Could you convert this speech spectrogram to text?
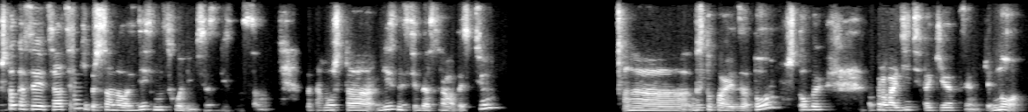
Что касается оценки персонала, здесь мы сходимся с бизнесом, потому что бизнес всегда с радостью а, выступает за то, чтобы проводить такие оценки. Но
